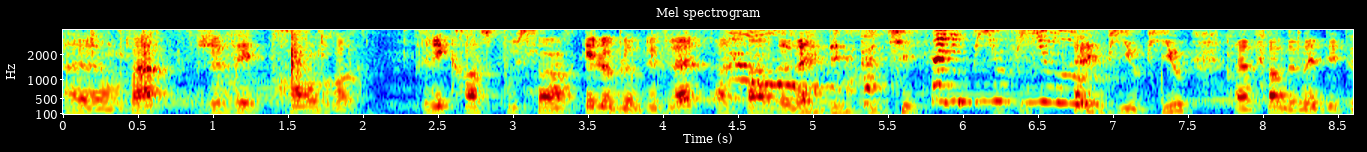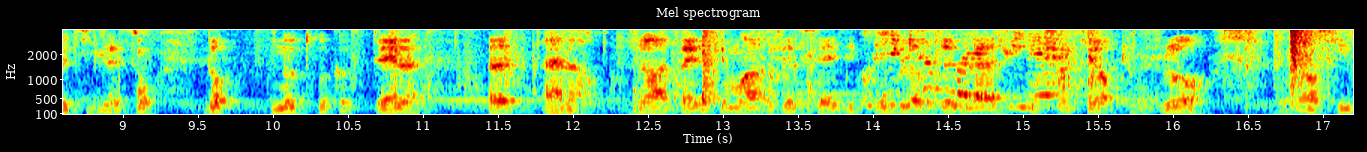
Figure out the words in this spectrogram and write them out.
euh, on va, je vais prendre l'écrase poussin et le bloc de glace afin de mettre des petits Allez, piou piou Allez, piou piou, afin de mettre des petits glaçons dans notre cocktail. Euh, alors, je rappelle que moi je fais des gros blocs de glace au shaker toujours. Ou alors si,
